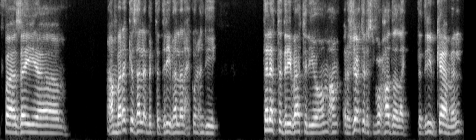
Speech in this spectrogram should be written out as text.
فزي عم بركز هلا بالتدريب. هلا راح يكون عندي ثلاث تدريبات اليوم. عم رجعت الأسبوع هذا لك تدريب كامل.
